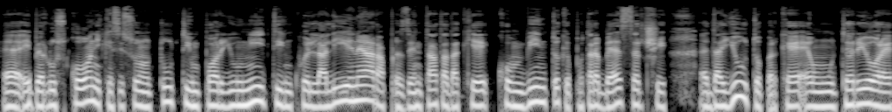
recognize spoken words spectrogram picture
eh, e Berlusconi che si sono tutti un po' riuniti in quella linea rappresentata da chi è convinto che potrebbe esserci eh, d'aiuto perché è un'ulteriore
